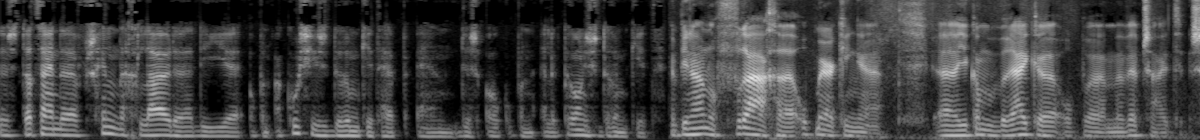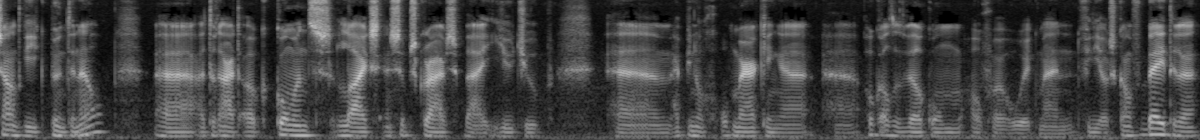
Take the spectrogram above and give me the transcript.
Dus dat zijn de verschillende geluiden die je op een akoestische drumkit hebt en dus ook op een elektronische drumkit. Heb je nou nog vragen, opmerkingen? Uh, je kan me bereiken op uh, mijn website soundgeek.nl. Uh, uiteraard ook comments, likes en subscribes bij YouTube. Um, heb je nog opmerkingen? ook altijd welkom over hoe ik mijn video's kan verbeteren.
